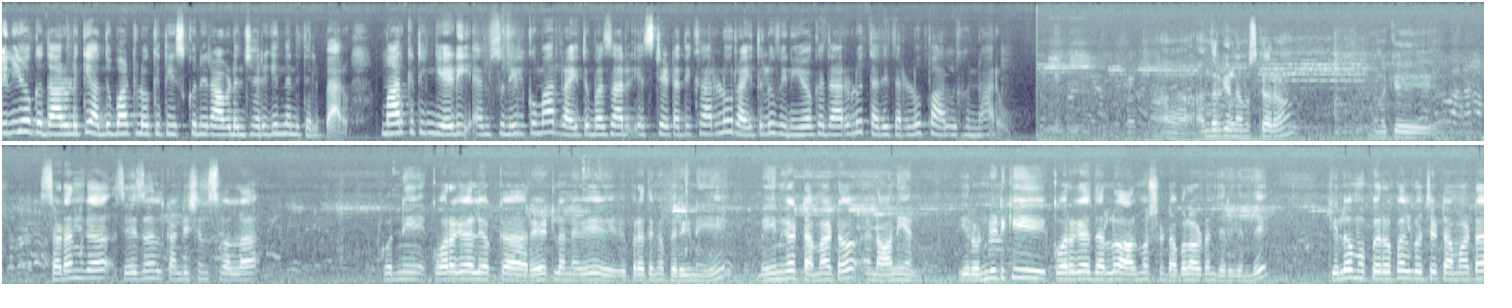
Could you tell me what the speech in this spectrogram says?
వినియోగదారులకి అందుబాటులోకి తీసుకుని రావడం జరిగిందని తెలిపారు. Marketing AD M Sunil Kumar Rythu Bazar estate అధికారులు రైతులు వినియోగదారులు తదితరులు పాల్గొన్నారు. అందరికీ నమస్కారం. మనకి సడన్గా సీజనల్ కండిషన్స్ వల్ల కొన్ని కూరగాయల యొక్క రేట్లు అనేవి విపరీతంగా పెరిగినాయి. మెయిన్గా టమాటో అండ్ ఆనియన్ ఈ రెండిటికి కూరగాయ ధరలు ఆల్మోస్ట్ డబల్ అవడం జరిగింది. కిలో ముప్పై రూపాయలకి వచ్చే టమాటా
